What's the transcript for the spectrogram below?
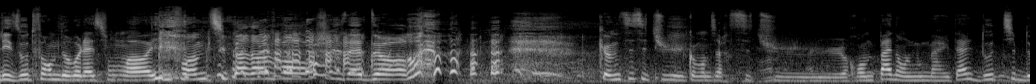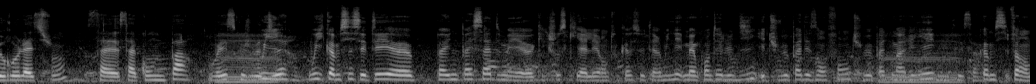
Les autres formes de relations, oh, il me faut un petit paravent, je les adore. Comme si, si tu, comment dire, si tu rentres pas dans le mood marital, d'autres types de relations, ça, ça compte pas. Vous voyez ce que je veux Oui, dire? oui, comme si c'était euh, pas une passade, mais euh, quelque chose qui allait en tout cas se terminer. Même quand elle lui dit, et tu veux pas des enfants, tu veux pas te marier, C'est ça. comme si, enfin,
